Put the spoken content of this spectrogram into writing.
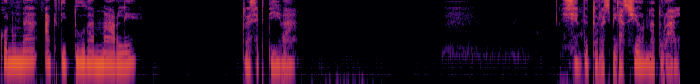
con una actitud amable, receptiva. Siente tu respiración natural.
